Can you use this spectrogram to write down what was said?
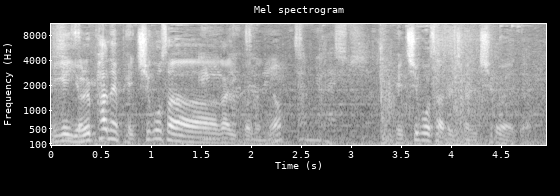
이게 열판에 배치고사가 있거든요. 배치고사를 잘 치러야 돼.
